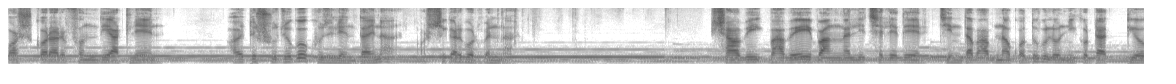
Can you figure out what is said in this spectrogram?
বশ করার ফন্দি আটলেন। হয়তো সুযোগও খুঁজলেন, তাই না? অস্বীকার করবেন না। স্বাভাবিকভাবেই বাঙালি ছেলেদের চিন্তা ভাবনা কতগুলো নিকটাত্মীয়,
